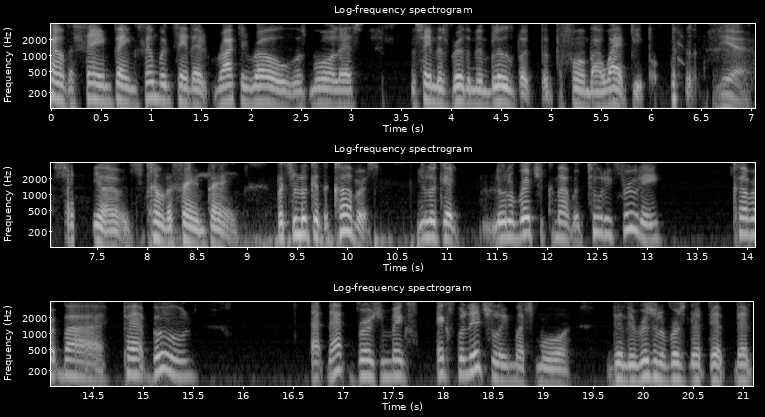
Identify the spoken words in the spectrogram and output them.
kind of the same thing. Some would say that rock and roll was more or less the same as rhythm and blues, but, but performed by white people. yeah, so, you know, it's kind of the same thing. But you look at the covers. You look at Little Richard come out with Tutti Frutti, covered by Pat Boone, that, that version makes exponentially much more than the original version that, that, that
